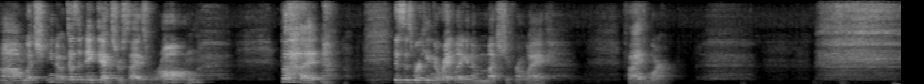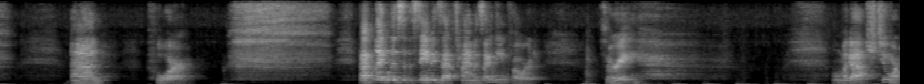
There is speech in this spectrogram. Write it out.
um, which, you know, doesn't make the exercise wrong, but this is working the right leg in a much different way. Five more. And four. Back leg lifts at the same exact time as I lean forward three. Oh my gosh, two more.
